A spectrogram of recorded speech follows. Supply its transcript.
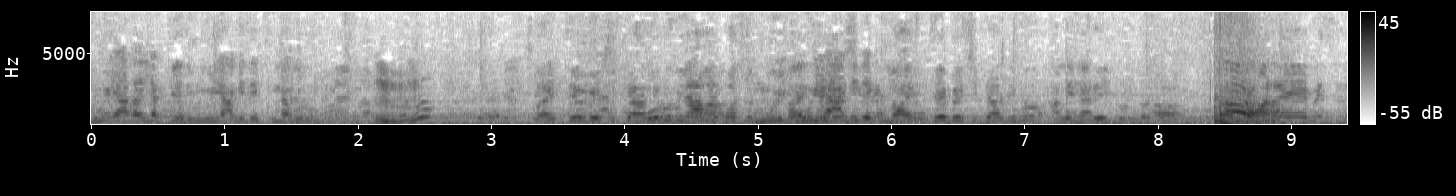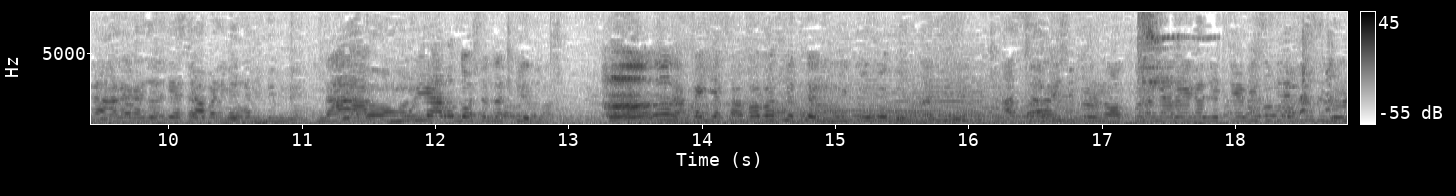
মুই আড়াই লাখ টাকা দিই মুই আগে দেখছি না গরু ভাই যে বেশি টাকা দিব আমার পছন্দ। মুই- মুই আগে দেখি। ভাই যে বেশি দিব আমি হ্যারেই গুণ করব। মানে বেশি না না। মুই আরও দিয়ে আচ্ছা বেশি করে বেশি দিয়ে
